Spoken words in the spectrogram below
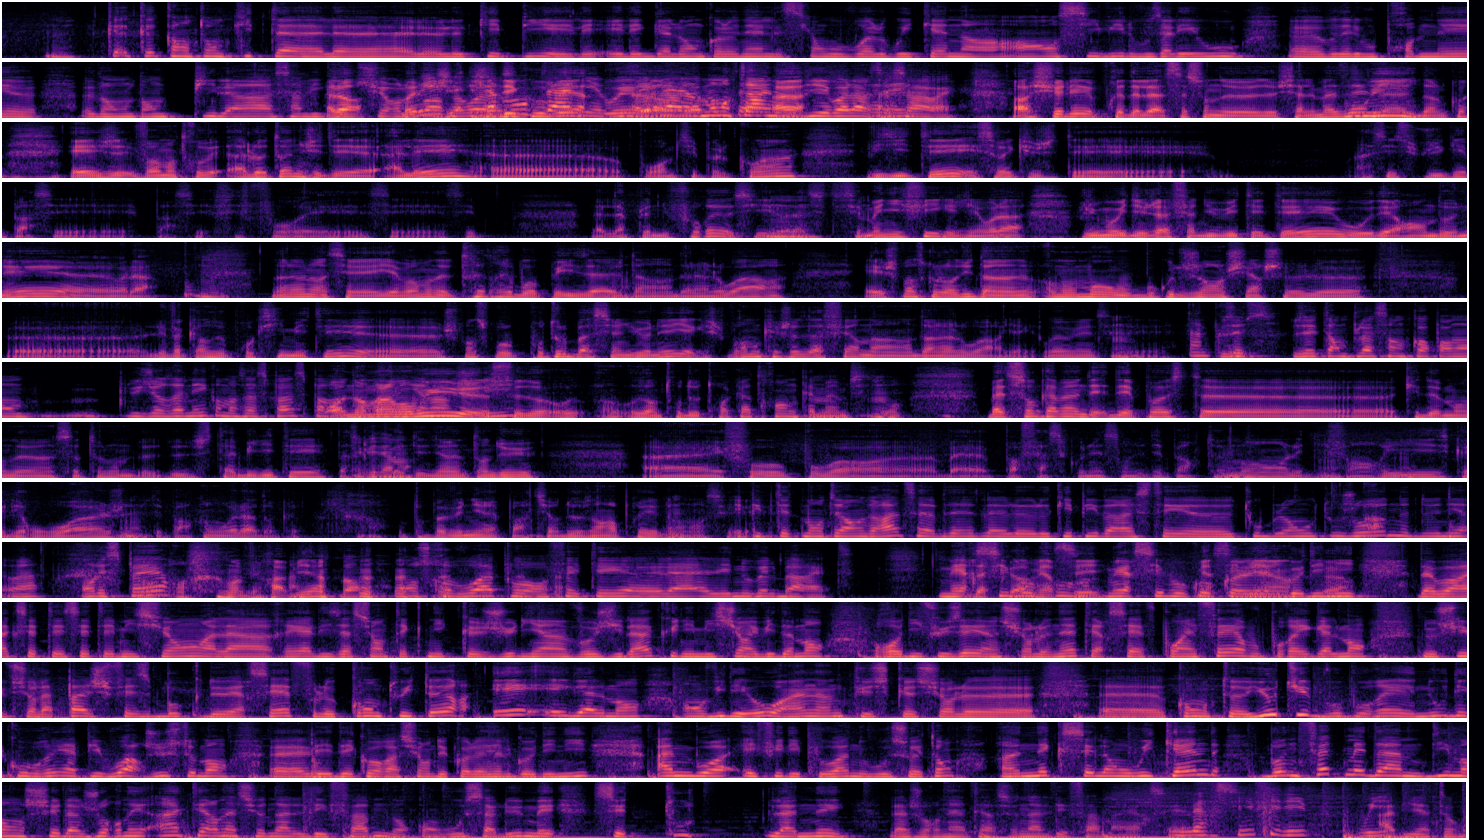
Quand on quitte euh, le, képi et les, galons, colonel, si on vous voit le week-end en, civil, vous allez où euh, Vous allez vous promener euh, dans, le Pila, Saint-Victor-sur-Loire J'ai découvert la montagne, voilà, c'est ça. Alors je suis allé près de la station de, de Chalmazel, dans le coin, et j'ai vraiment trouvé. À l'automne, j'étais allé pour un petit peu le coin visiter, et c'est vrai que j'étais assez subjugué par ces, par ces, forêts, ces la, plaine du forêt aussi. Mm. c'est magnifique. Je voilà, je me déjà faire du VTT ou des randonnées. Euh, voilà. Mm. Non, non, non, il y a vraiment de très très beaux paysages dans, la Loire. Et je pense qu'aujourd'hui, au moment où beaucoup de gens cherchent le, les vacances de proximité, euh, je pense pour, pour tout le bassin lyonnais, il y a vraiment quelque chose à faire dans, la Loire. vous, êtes, en place encore pendant plusieurs années Comment ça se passe par oh, Normalement, oui, c'est aux, alentours de 3-4 ans quand même. Mmh. Ben, ce sont quand même des, postes qui demandent un certain nombre de, stabilité. Parce que, bien entendu, euh, il faut pouvoir euh, bah, faire sa connaissance du département, les différents risques, les rouages du département. Voilà, donc on peut pas venir et partir deux ans après. et puis peut-être monter en grade, ça, peut le, le, képi va rester euh, tout blanc ou tout jaune, ah. devenir, on l'espère. On, verra bien. on se revoit pour fêter les nouvelles barrettes. Merci beaucoup, merci. merci beaucoup Merci colonel bien, Godini d'avoir accepté cette émission. À la réalisation technique Julien Vogilac, une émission évidemment rediffusée hein, sur le net rcf.fr. Vous pourrez également nous suivre sur la page Facebook de RCF, le compte Twitter et également en vidéo, hein, hein, puisque sur le euh, compte YouTube vous pourrez nous découvrir et puis voir justement euh, les décorations du colonel Godini. Anne Bois et Philippe Lois, nous vous souhaitons un excellent week-end. Bonne fête mesdames, dimanche c'est la journée internationale des femmes, donc on vous salue, mais c'est toute l'année la journée internationale des femmes à RCF. Merci Philippe. Oui. À bientôt.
